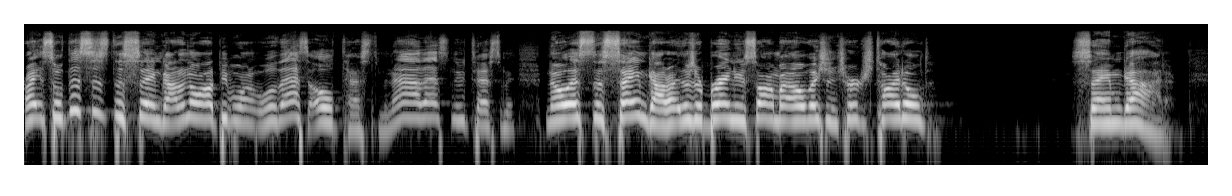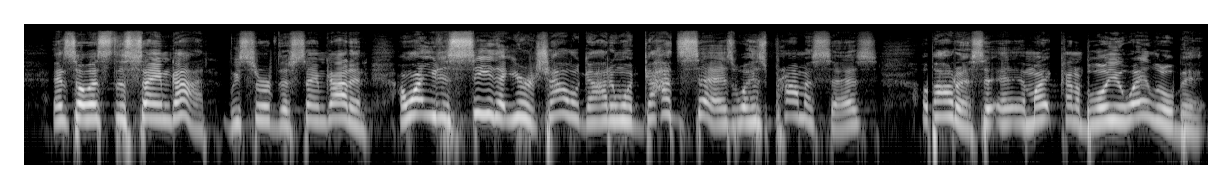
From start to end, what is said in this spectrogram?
Right? So this is the same God. I know a lot of people want, well, that's Old Testament. Ah, that's New Testament. No, it's the same God, right? There's a brand new song by Elevation Church titled Same God. And so it's the same God. We serve the same God. And I want you to see that you're a child of God and what God says, what his promise says about us. It, it might kind of blow you away a little bit.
